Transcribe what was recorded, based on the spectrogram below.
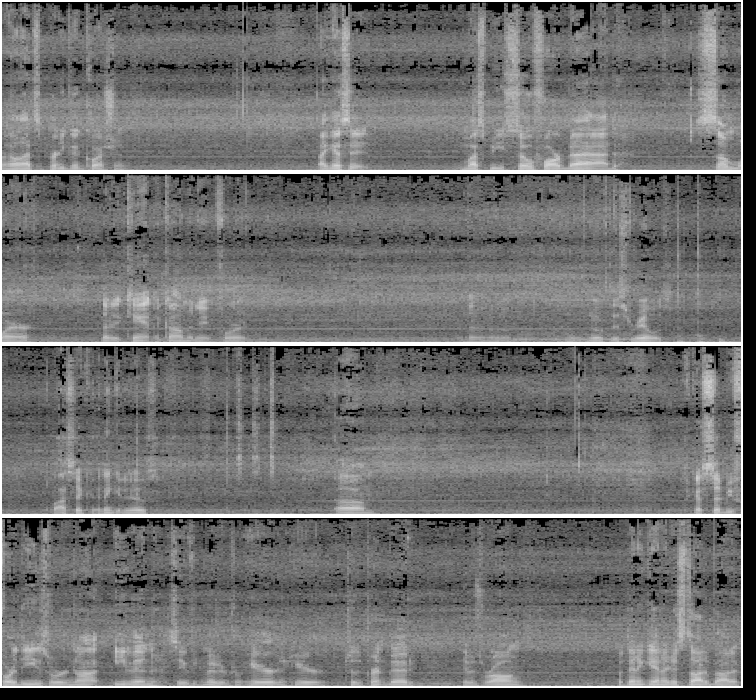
Well, that's a pretty good question. I guess it must be so far bad somewhere that it can't accommodate for it. Uh, I don't know if this rail is plastic. I think it is. Um, like I said before, these were not even. See if you measured from here and here to the print bed, it was wrong. But then again, I just thought about it.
